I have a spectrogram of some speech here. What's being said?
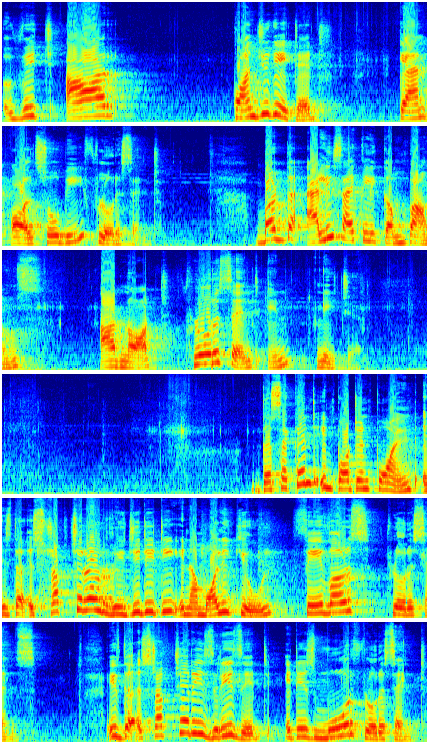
which are conjugated can also be fluorescent. But the alicyclic compounds are not fluorescent in nature. The second important point is the structural rigidity in a molecule favors fluorescence. If the structure is rigid, it is more fluorescent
